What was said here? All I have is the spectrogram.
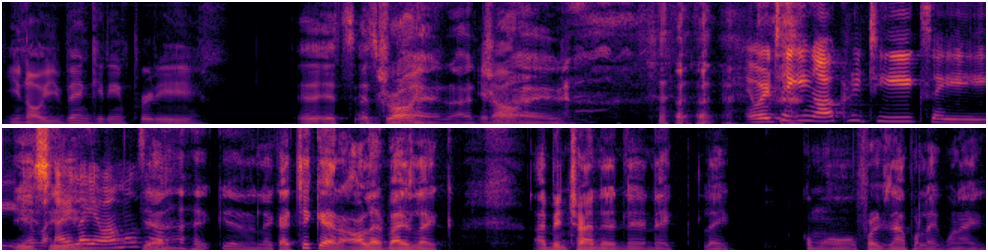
you know, you've been getting pretty. it- It's it's I growing. tried, I you know, tried. and we're taking all critiques. Y, You see? ahí la llevamos. ¿no? Yeah, heck yeah. Like I take out all advice. Like I've been trying to like like, like como for example, like when I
